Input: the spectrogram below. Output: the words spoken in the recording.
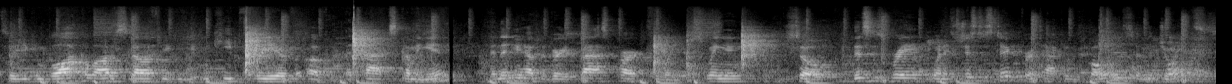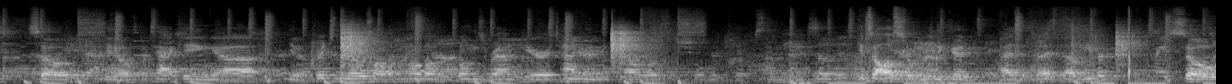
so you can block a lot of stuff, you can, you can keep free of, of attacks coming in. And then you have the very fast part for when you're swinging. So this is great when it's just a stick for attacking bones and the joints. So, you know, attacking, uh, you know, bridge of the nose, all the hollow bones around here, attacking elbows, the shoulder tips, the knees. It's also really good as a, lever. So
